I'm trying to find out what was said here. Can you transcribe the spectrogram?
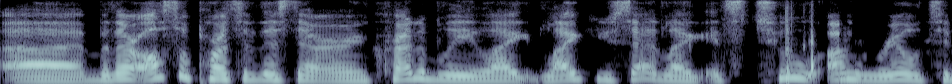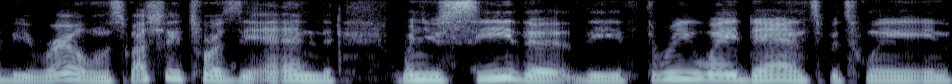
uh but there are also parts of this that are incredibly like like you said like it's too unreal to be real and especially towards the end when you see the the three-way dance between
